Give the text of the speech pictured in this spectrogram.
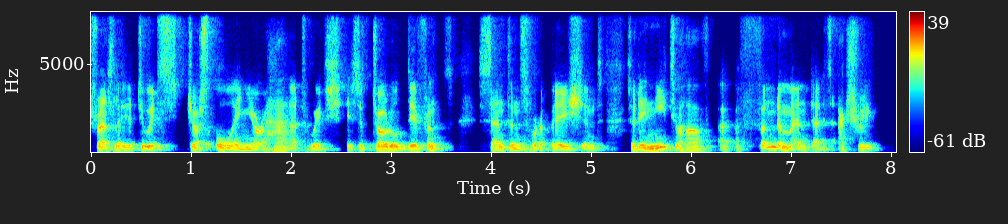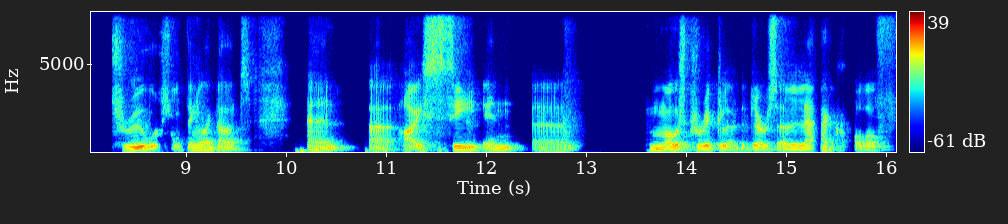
translated to it's just all in your head, which is a total different sentence for the patient. So they need to have a, a fundament that is actually true or something like that. And uh, I see in uh, most curricula that there's a lack of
